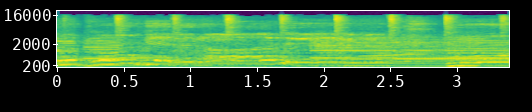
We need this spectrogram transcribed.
go get it all. Oh.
